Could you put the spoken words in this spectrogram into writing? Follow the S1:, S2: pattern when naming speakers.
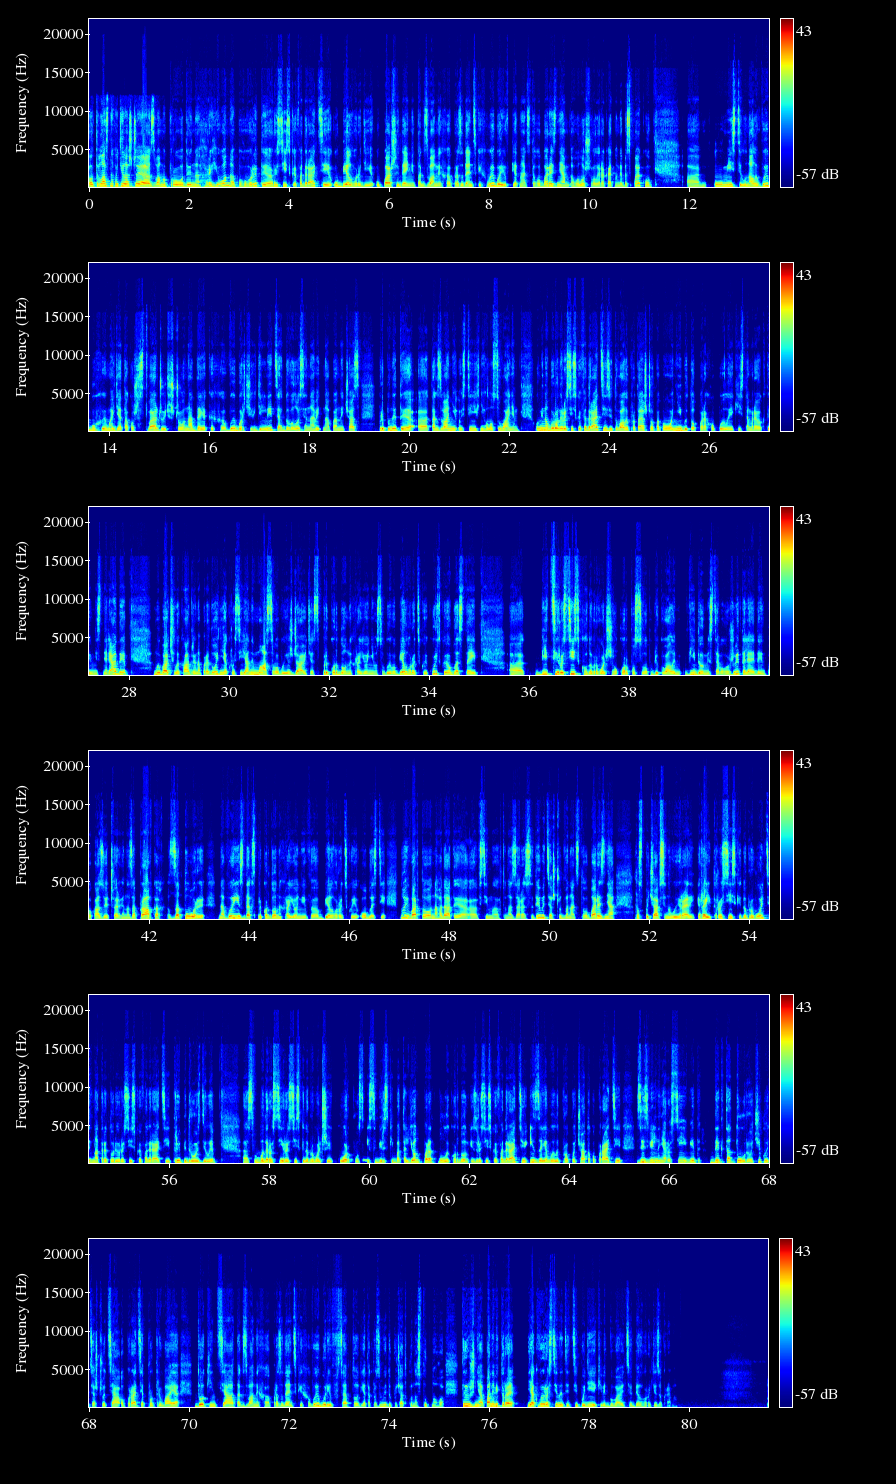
S1: От, власне, хотіла ще з вами про один регіон поговорити Російської Федерації у Білгороді у перший день так званих президентських виборів, 15 березня, оголошували ракетну небезпеку. Е, У місті лунали вибухи. Медіа також стверджують, що на деяких виборчих дільницях довелося навіть на певний час припинити е, так звані ось ці їхні голосування. У Міноборони Російської Федерації звітували про те, що ППО нібито перехопили якісь там реактивні снаряди. Ми бачили кадри напередодні, як росіяни масово виїжджають з прикордонних районів, особливо Білгородської, Курської областей. Е, Бійці російського добровольчого корпусу опублікували відео місцевого жителя, де він показує черги на заправках, затори на виїздах з прикордонних районів е, Білгородської області. Ну і варто нагадати е, всім, хто нас зараз дивиться, що 12 березня розпочався новий рей- рейд російських добровольців на територію Російської Федерації. Три підрозділи е, Свобода Росії, Російський добровольчий корпус і Сибірський батальйон перетнули кордон із Російською Федерацією і заявили про початок операції зі звільнення Росії від диктатури. Очікується, що ця операція протриває до кінця так званих е, президентських виборів, себто я так розумію, до початку наступного тижня. Пане Вікторе, як ви розціните ці події, які відбуваються в Білгороді, зокрема?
